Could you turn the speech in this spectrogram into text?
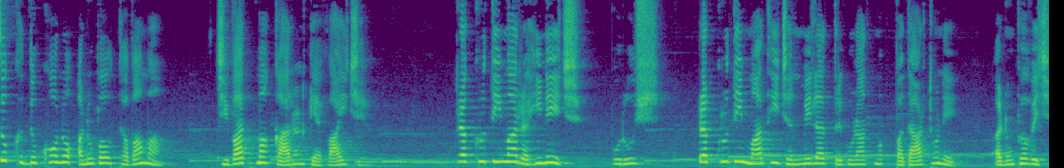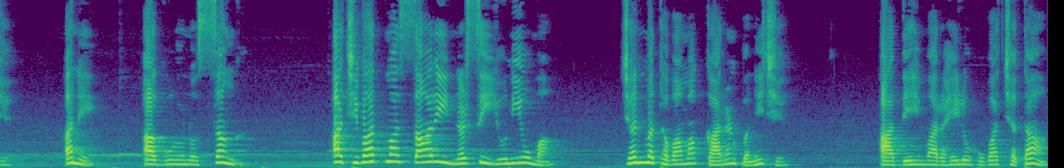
સુખ દુઃખોનો અનુભવ થવામાં જીવાત્મા કારણ કહેવાય છે. પ્રકૃતિમાં રહીને જ પુરુષ પ્રકૃતિમાંથી જન્મેલા ત્રિગુણાત્મક પદાર્થોને અનુભવે છે અને આ ગુણોનો સંગ આ જીવાત્મા સારી નરસી યોનિઓમાં જન્મ થવામાં કારણ બને છે. આ દેહમાં રહેલો હોવા છતાં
